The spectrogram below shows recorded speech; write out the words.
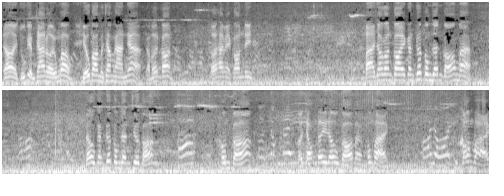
Rồi chú kiểm tra rồi đúng không? Biếu con 100 ngàn nhá. Cảm ơn con Rồi hai mẹ con đi. Bà cho con coi căn cước công dân có không bà? Đâu căn cước công dân chưa có? Có Không có. Ở trong đây Ở trong đây đâu có mà Không phải. Có rồi Không phải.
